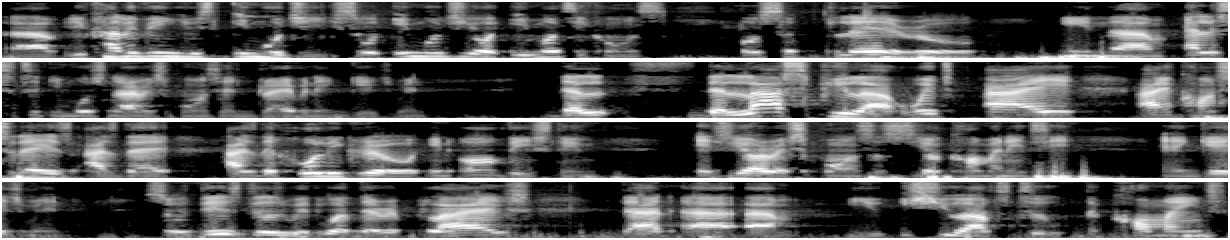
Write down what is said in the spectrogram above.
Uh, you can even use emoji. So, emoji or emoticons also play a role in um, eliciting emotional response and driving engagement. The the last pillar, which I I consider is as the as the holy grail in all these things, is your responses, your community engagement. So this deals with what the replies that uh, um, you issue out to the comments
